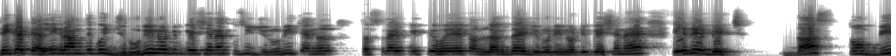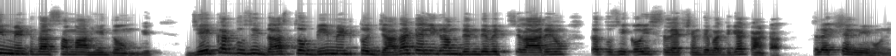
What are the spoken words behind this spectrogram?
ਠੀਕ ਹੈ ਟੈਲੀਗ੍ਰਾਮ ਤੇ ਕੋਈ ਜ਼ਰੂਰੀ ਨੋਟੀਫਿਕੇਸ਼ਨ ਹੈ, ਤੁਸੀਂ ਜ਼ਰੂਰੀ ਚੈਨਲ ਸਬਸਕ੍ਰਾਈਬ ਕੀਤੇ ਹੋਏ ਤੁਹਾਨੂੰ ਲੱਗਦਾ ਹੈ ਜ਼ਰੂਰੀ ਨੋਟੀਫਿਕੇਸ਼ਨ ਹੈ, ਇਹਦੇ ਵਿੱਚ 10 ਤੋਂ 20 ਮਿੰਟ ਦਾ ਸਮਾਂ ਹੀ ਦਵੋਗੇ ਜੇਕਰ ਤੁਸੀਂ 10 ਤੋਂ 20 ਮਿੰਟ ਤੋਂ ਜ਼ਿਆਦਾ ਟੈਲੀਗ੍ਰਾਮ ਦਿਨ ਦੇ ਵਿੱਚ ਚਲਾ ਰਹੇ ਹੋ, ਤਾਂ ਤੁਸੀਂ ਕੋਈ ਸਿਲੈਕਸ਼ਨ ਤੇ ਵੱਜ ਗਿਆ ਕਾਂਟਾ ਸਿਲੈਕਸ਼ਨ ਨਹੀਂ ਹੋਣੀ।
